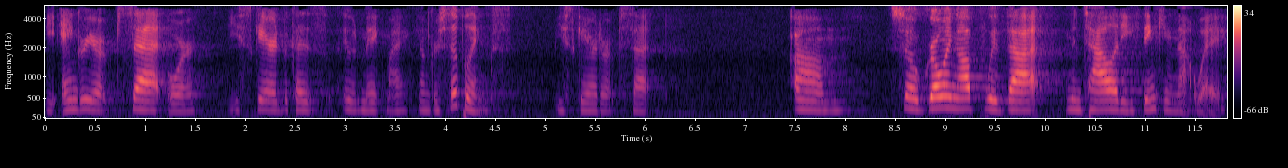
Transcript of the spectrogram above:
be angry or upset or be scared because it would make my younger siblings be scared or upset. Um, so growing up with that mentality, thinking that way,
